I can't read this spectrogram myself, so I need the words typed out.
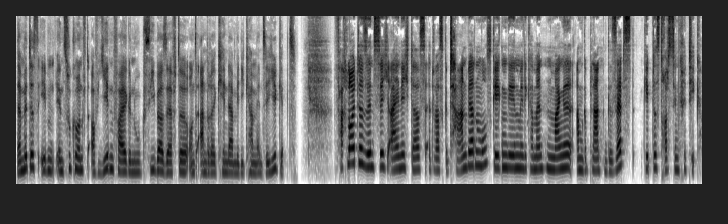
damit es eben in Zukunft auf jeden Fall genug Fiebersäfte und andere Kindermedikamente hier gibt. Fachleute sind sich einig, dass etwas getan werden muss gegen den Medikamentenmangel. Am geplanten Gesetz gibt es trotzdem Kritik.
